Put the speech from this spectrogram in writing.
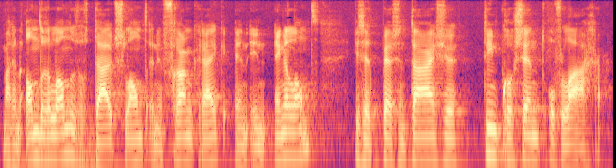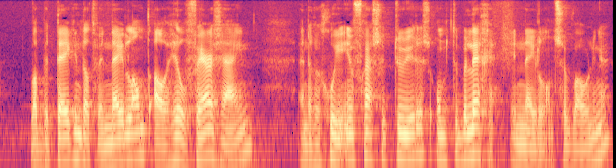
Maar in andere landen, zoals Duitsland en in Frankrijk en in Engeland, is het percentage 10% of lager. Wat betekent dat we in Nederland al heel ver zijn en er een goede infrastructuur is om te beleggen in Nederlandse woningen.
